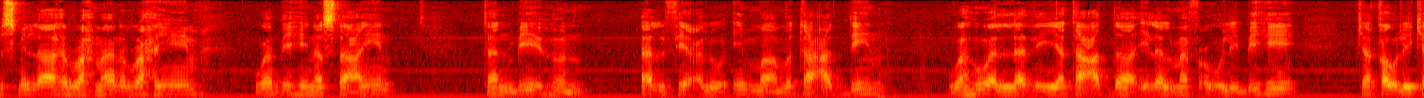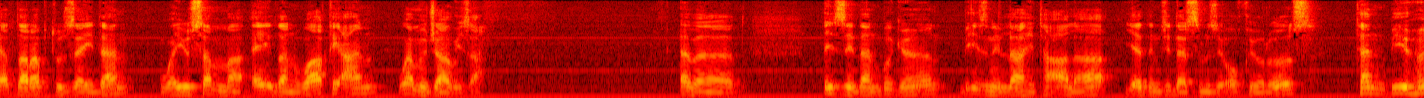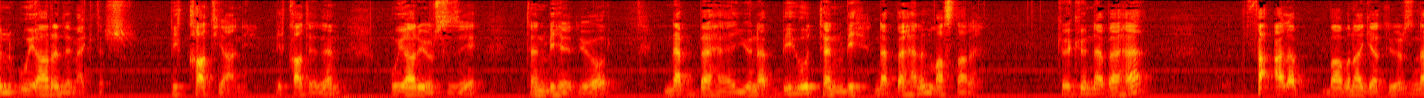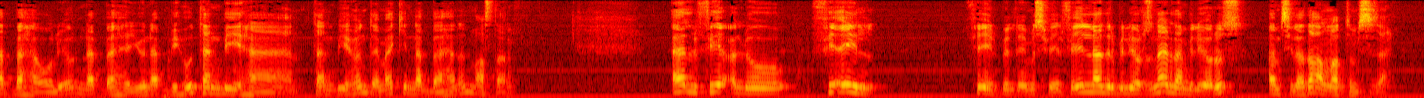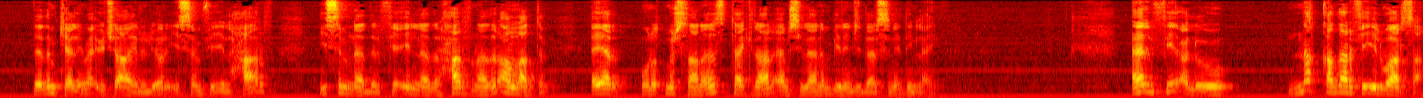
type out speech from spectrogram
بسم الله الرحمن الرحيم وبه نستعين تنبيه الفعل إما متعد وهو الذي يتعدى إلى المفعول به كقولك ضربت زيدا ويسمى أيضا واقعا ومجاوزا Evet. İzzi'den bugün biiznillahü teala 7. dersimizi okuyoruz. Tenbihün uyarı demektir. Dikkat yani. Dikkat edin. Uyarıyor sizi. Tenbih ediyor. Nebbehe yunebbihu tenbih. Nebbehenin mastarı. Kökü nebehe feale babına getiriyoruz. Nebbehe oluyor. Nebbehe yunebbihu tenbihen. Tenbihün demek ki nebbehenin mastarı. El fi'lu fiil fiil bildiğimiz fiil. Fiil nedir biliyoruz. Nereden biliyoruz? Emsilede anlattım size. Dedim kelime üçe ayrılıyor. İsim, fiil, harf. İsim nedir, fiil nedir, harf nedir anlattım. Eğer unutmuşsanız tekrar emsilenin birinci dersini dinleyin. El fi'lu ne kadar fiil varsa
